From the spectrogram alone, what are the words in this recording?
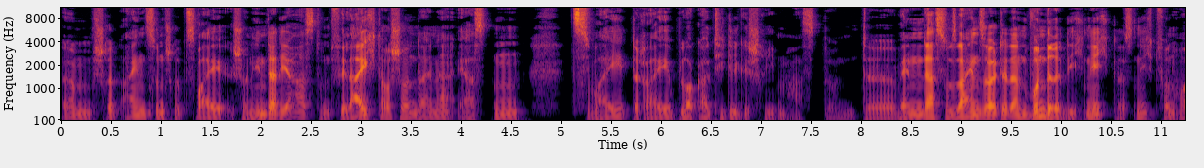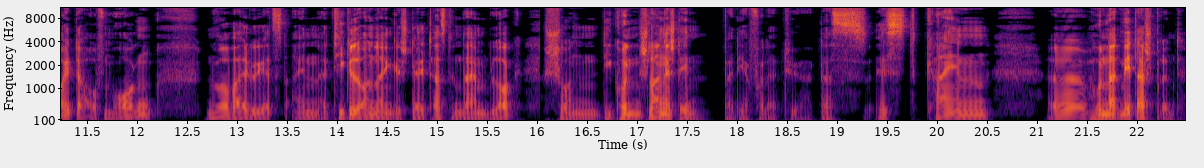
ähm, Schritt 1 und Schritt 2 schon hinter dir hast und vielleicht auch schon deine ersten zwei, drei Blogartikel geschrieben hast. Und äh, wenn das so sein sollte, dann wundere dich nicht, dass nicht von heute auf morgen nur weil du jetzt einen Artikel online gestellt hast in deinem Blog, schon die Kunden Schlange stehen bei dir vor der Tür. Das ist kein äh, 100-Meter-Sprint,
